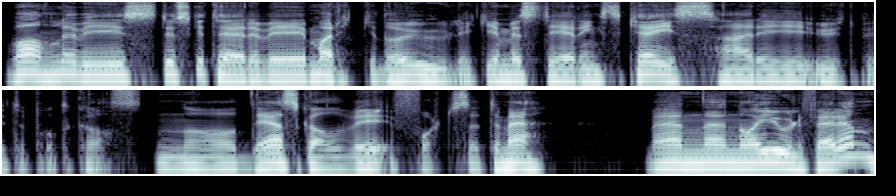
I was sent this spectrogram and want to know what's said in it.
Vanligvis diskuterer vi markedet og ulike investeringscase her i Utbyttepodkasten, og det skal vi fortsette med. Men eh, nå i juleferien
